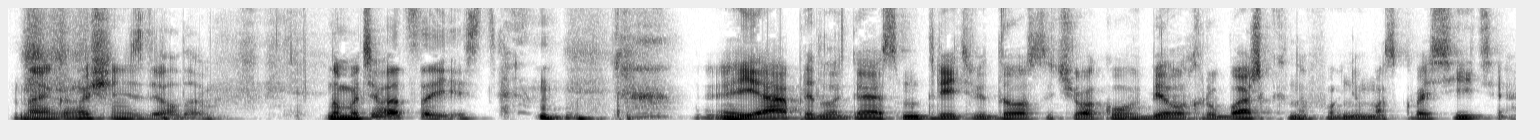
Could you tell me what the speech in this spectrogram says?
На игру еще не сделал, да. Но мотивация есть. Я предлагаю смотреть видосы чуваков в белых рубашках на фоне Москва-Сити.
